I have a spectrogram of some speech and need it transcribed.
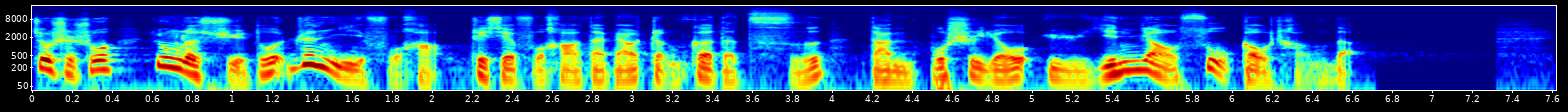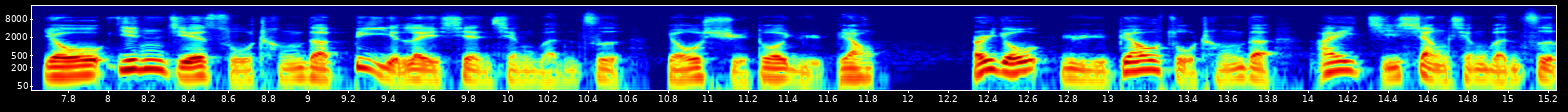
就是说，用了许多任意符号。这些符号代表整个的词，但不是由语音要素构成的。由音节组成的 B 类线性文字有许多语标。而由语标组成的埃及象形文字，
